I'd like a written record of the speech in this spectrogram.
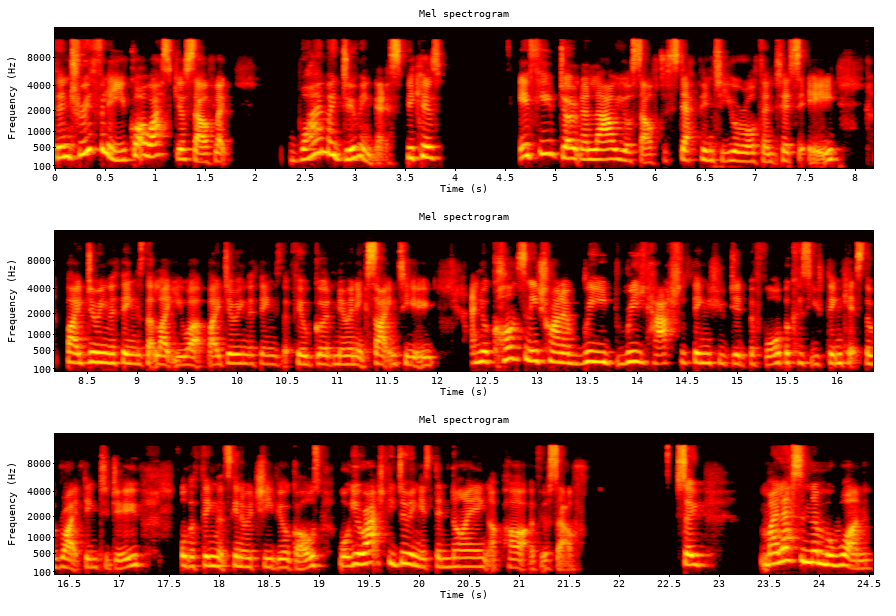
then truthfully, you've got to ask yourself, like, why am I doing this? Because if you don't allow yourself to step into your authenticity by doing the things that light you up, by doing the things that feel good, new, and exciting to you, and you're constantly trying to read, rehash the things you did before because you think it's the right thing to do or the thing that's going to achieve your goals, what you're actually doing is denying a part of yourself. So, my lesson number one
